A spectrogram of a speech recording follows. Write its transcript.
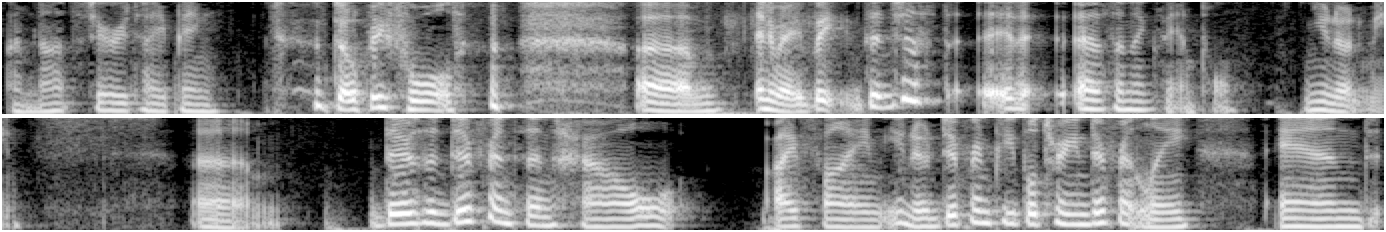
I'm not stereotyping. Don't be fooled. um, anyway, but just it, as an example, you know what I mean. Um, there's a difference in how I find, you know, different people train differently, and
